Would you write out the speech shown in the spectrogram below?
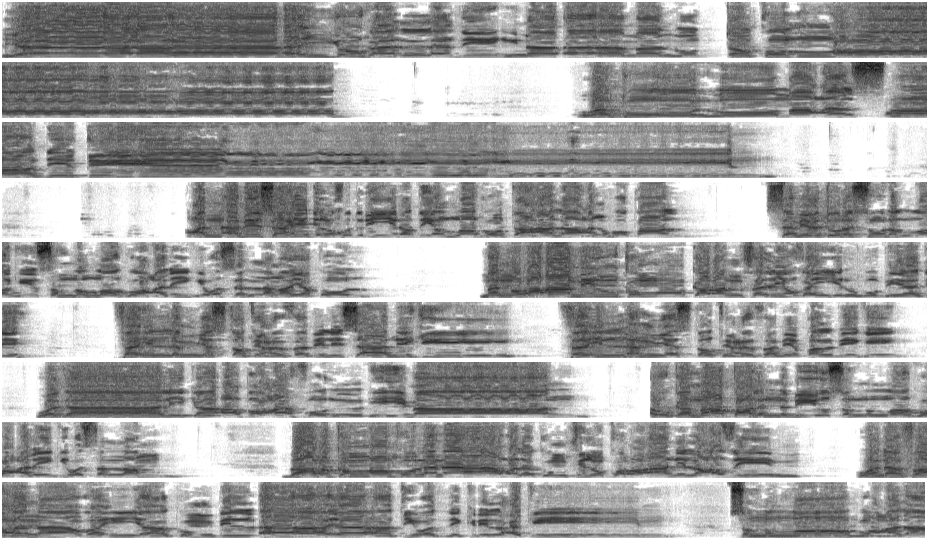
يا أيها الذين آمنوا اتقوا الله وكونوا مع الصادقين. عن أبي سعيد الخدري رضي الله تعالى عنه قال سمعت رسول الله صلى الله عليه وسلم يقول من رأى منكم منكرا فليغيره بيده فإن لم يستطع فبلسانه فإن لم يستطع فبقلبه. وذلك أضعف الإيمان. أو كما قال النبي صلى الله عليه وسلم بارك الله لنا ولكم في القرآن العظيم ونفعنا وإياكم بالآيات والذكر الحكيم. صلى الله على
